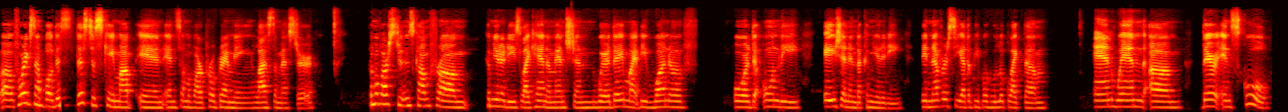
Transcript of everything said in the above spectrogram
Uh, for example this this just came up in in some of our programming last semester. Some of our students come from communities like hannah mentioned where they might be one of or the only Asian in the community. They never see other people who look like them. And when um, they're in school,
